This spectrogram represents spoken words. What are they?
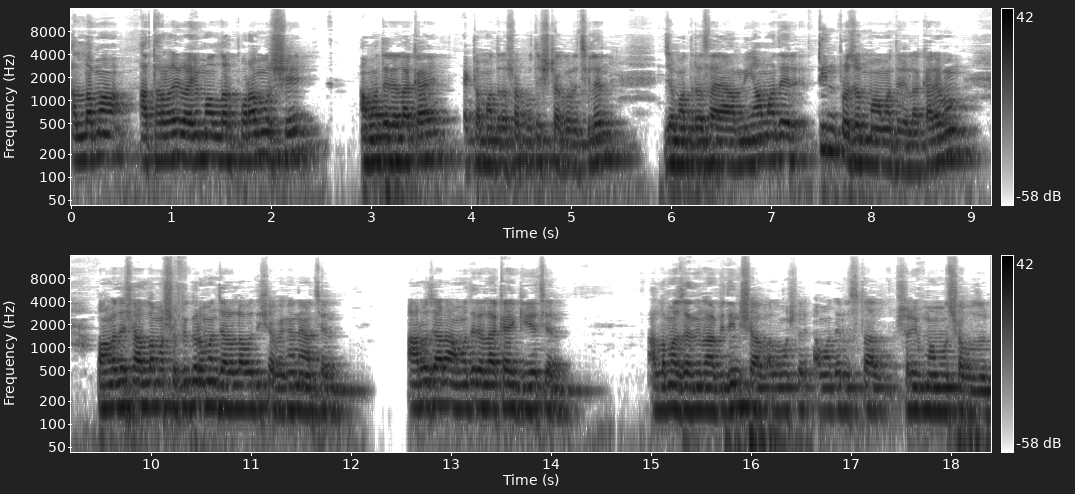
আল্লামা আথার আলী রহিমাল্লাহর পরামর্শে আমাদের এলাকায় একটা মাদ্রাসা প্রতিষ্ঠা করেছিলেন, যে মাদ্রাসায় আমি, আমাদের তিন প্রজন্ম আমাদের এলাকার এবং বাংলাদেশে আল্লামা শফিকুর রহমান জালালাবাদী সাহেব এখানে আছেন। আরও যারা আমাদের এলাকায় গিয়েছেন, আল্লামা জানুল আবিদিন সাহেব, আল্লামা আমাদের উস্তাদ শরীফ মোহাম্মদ শাহবুজুর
